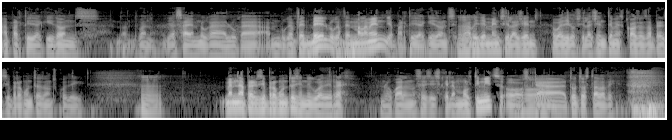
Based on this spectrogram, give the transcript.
a partir d'aquí, doncs, doncs, bueno, ja sabem el que, el, que, el que hem fet bé, el que hem fet malament, i a partir d'aquí, doncs, mm. evidentment, si la gent, ho va dir-ho, si la gent té més coses a pregs i preguntes, doncs que ho digui. Mm. Vam anar a pregs i preguntes i ningú va dir res, amb la qual no sé si és que eren molt tímids o és Oh. que tot estava bé.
